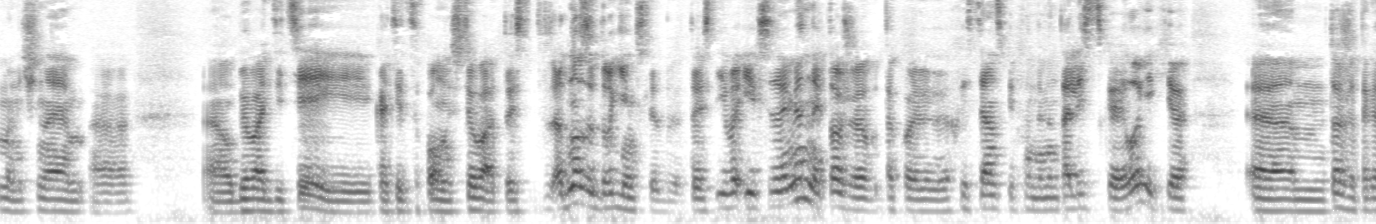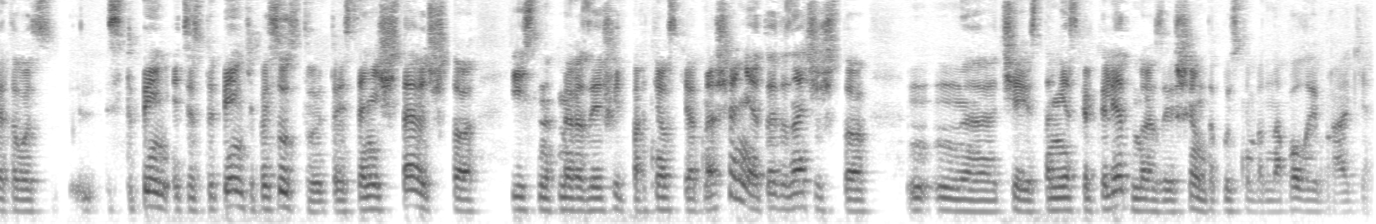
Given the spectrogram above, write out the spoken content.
мы начинаем э, э, убивать детей и катиться полностью в ад. То есть одно за другим следует. То есть и, и в современной тоже такой христианской фундаменталистской логике эм, тоже это вот ступень, эти ступеньки присутствуют. То есть они считают, что если, например, разрешить партнерские отношения, то это значит, что через там, несколько лет мы разрешим, допустим, однополые браки,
